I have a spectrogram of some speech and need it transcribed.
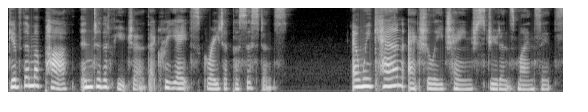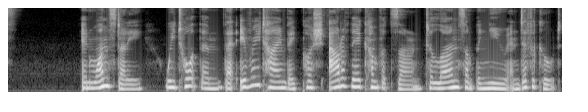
give them a path into the future that creates greater persistence. And we can actually change students' mindsets. In one study, we taught them that every time they push out of their comfort zone to learn something new and difficult,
